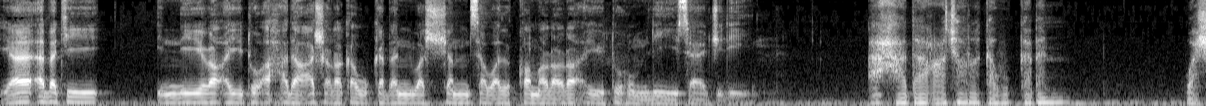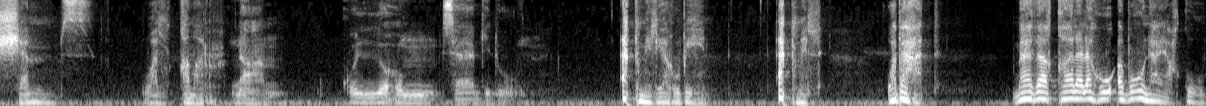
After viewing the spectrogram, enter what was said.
يا ابت إني رأيت أحد عشر كوكبا والشمس والقمر رأيتهم لي ساجدين. أحد عشر كوكبا والشمس والقمر. نعم كلهم ساجدون. أكمل يا روبين أكمل. وبعد ماذا قال له أبونا يعقوب؟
